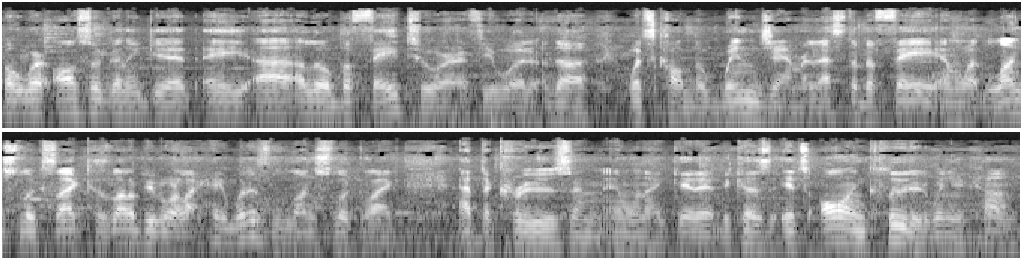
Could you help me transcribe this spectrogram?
but we're also going to get a, uh, a little buffet tour, if you would, the what's called the Windjammer. That's the buffet and what lunch looks like, because a lot of people are like, hey, what does lunch look like at the cruise and, and when I get it? Because it's all included when you come.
